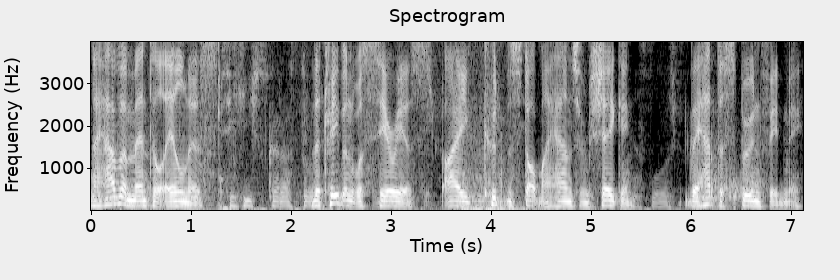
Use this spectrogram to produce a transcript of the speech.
I have a mental illness. The treatment was serious. I couldn't stop my hands from shaking. They had to spoon feed me.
